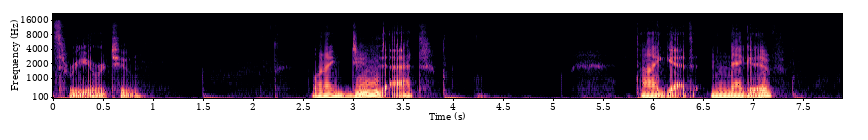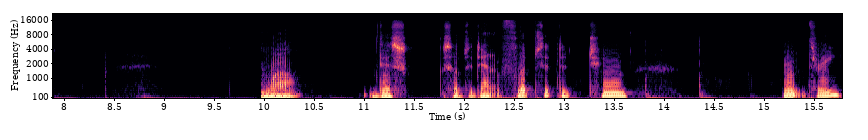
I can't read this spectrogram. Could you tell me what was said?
3 over 2. When I do that, I get negative, well, this substitute flips it to 2 root 3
